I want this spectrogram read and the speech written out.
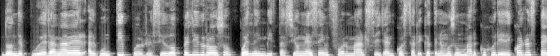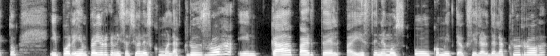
donde pudieran haber algún tipo de residuo peligroso, pues la invitación es a informarse. Ya en Costa Rica tenemos un marco jurídico al respecto y, por ejemplo, hay organizaciones como la Cruz Roja y en cada parte del país tenemos un comité auxiliar de la Cruz Roja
